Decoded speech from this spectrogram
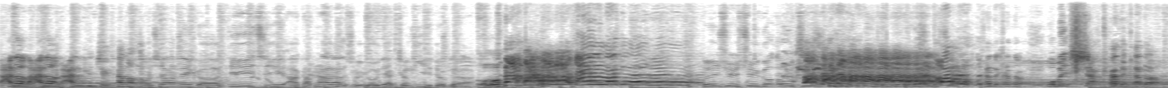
烂了来了来了，就看到。好像那个第一集阿卡帕拉的时候有点争议，对不对？哦。来了来了来了！孙旭是个 OG。看到看到，我们想看的看到。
